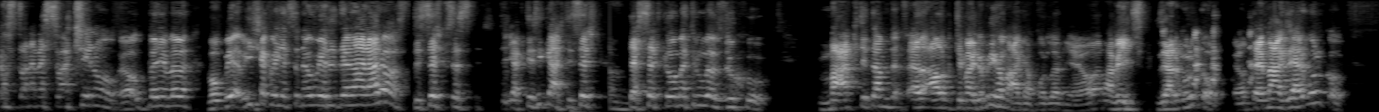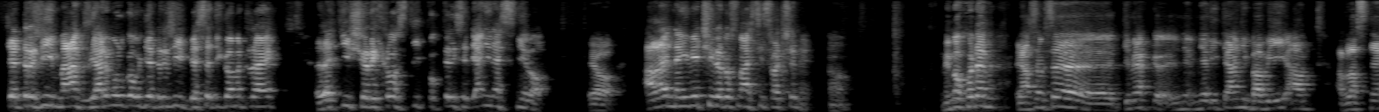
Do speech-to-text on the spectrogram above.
dostaneme svačinu, jo, úplně byl, obě, víš, jako něco neuvěřitelná radost. Ty seš přes, jak ty říkáš, ty seš 10 kilometrů ve vzduchu, mák tě tam v El Al, ty máš dobrýho mága, podle mě, jo, navíc s jarmulkou, jo, to je mák s jarmulkou. Tě drží mák s jarmulkou, tě drží v 10 kilometrech, letíš rychlostí, po který se ti ani nesnilo, jo. Ale největší radost máš ty svačiny, no. Mimochodem, já jsem se tím, jak mě lítání baví a, a vlastně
